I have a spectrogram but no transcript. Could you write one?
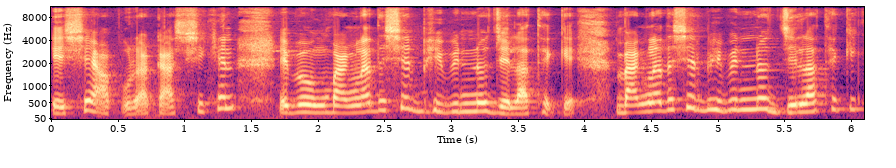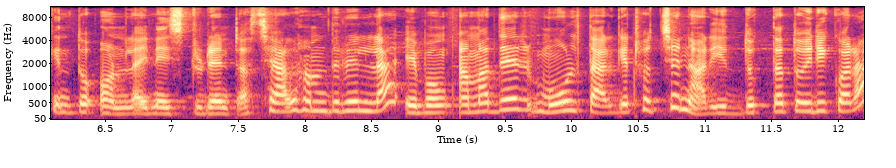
এসে আপুরা কাজ শিখেন এবং বাংলাদেশের বিভিন্ন জেলা থেকে। বাংলাদেশের বিভিন্ন জেলা থেকে কিন্তু অনলাইনে স্টুডেন্ট আছে, আলহামদুলিল্লাহ। এবং আমাদের মূল টার্গেট হচ্ছে নারী উদ্যোক্তা তৈরি করা।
